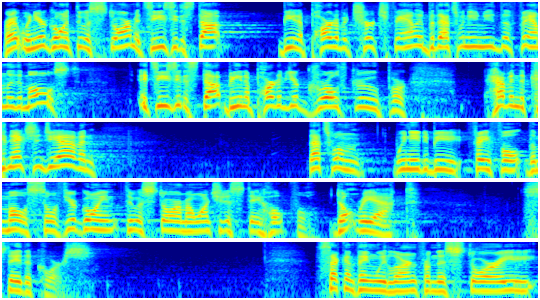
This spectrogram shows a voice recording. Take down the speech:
Right? When you're going through a storm, it's easy to stop being a part of a church family, but that's when you need the family the most. It's easy to stop being a part of your growth group or having the connections you have. And that's when we need to be faithful the most. So if you're going through a storm, I want you to stay hopeful. Don't react, stay the course. Second thing we learn from this story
